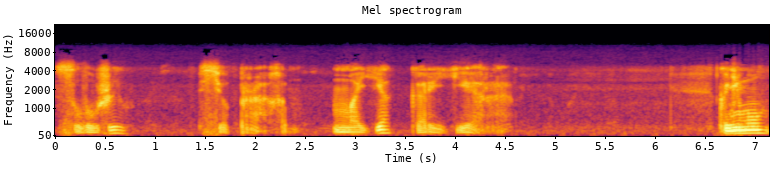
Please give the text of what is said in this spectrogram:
служил, все прахом. Моя карьера». К нему,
